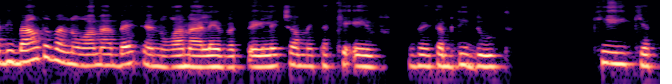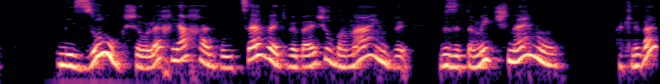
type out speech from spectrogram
את דיברת אבל נורא מהבטן, נורא מהלב, את העלית שם את הכאב ואת הבדידות. כי, כי את מזוג שהולך יחד והוא צוות ובאש ובמים ו, וזה תמיד שנינו, את לבד.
